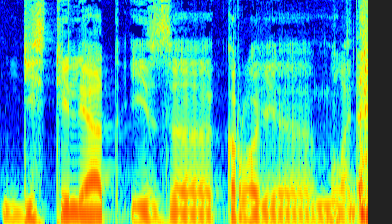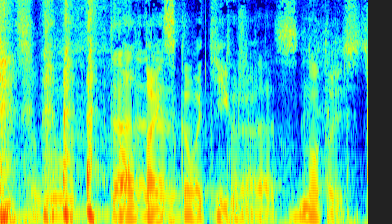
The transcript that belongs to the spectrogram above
дистиллят из э, крови младенцев ну, да, алтайского да, тигра. Ну, то есть...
